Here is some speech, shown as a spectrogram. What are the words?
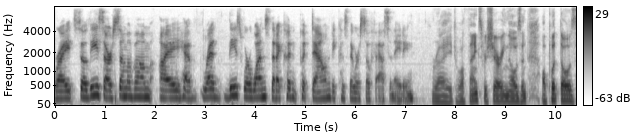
Right. So, these are some of them I have read. These were ones that I couldn't put down because they were so fascinating. Right. Well, thanks for sharing those. And I'll put those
